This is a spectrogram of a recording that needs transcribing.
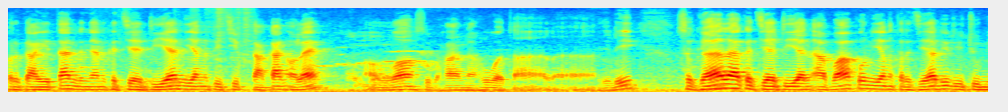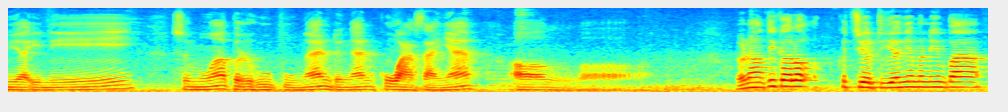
berkaitan dengan kejadian yang diciptakan oleh Allah Subhanahu wa taala. Jadi segala kejadian apa pun yang terjadi di dunia ini semua berhubungan dengan kuasanya Allah. Lalu nanti kalau kejadiannya menimpa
